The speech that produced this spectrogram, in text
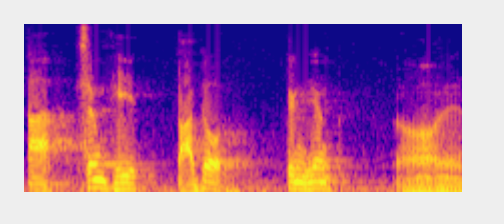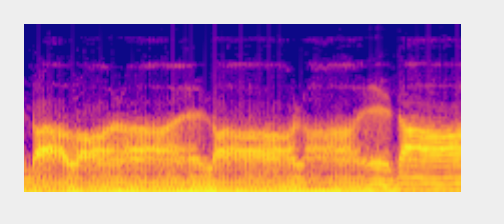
啊，身体打坐，定音，啦啦啦啦啦啦。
